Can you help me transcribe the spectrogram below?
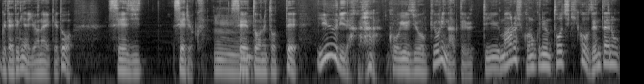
具体的には言わないけど政治勢力うん。政党にとって有利だからこういう状況になっているっていう、まあ、ある種この国の統治機構全体の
